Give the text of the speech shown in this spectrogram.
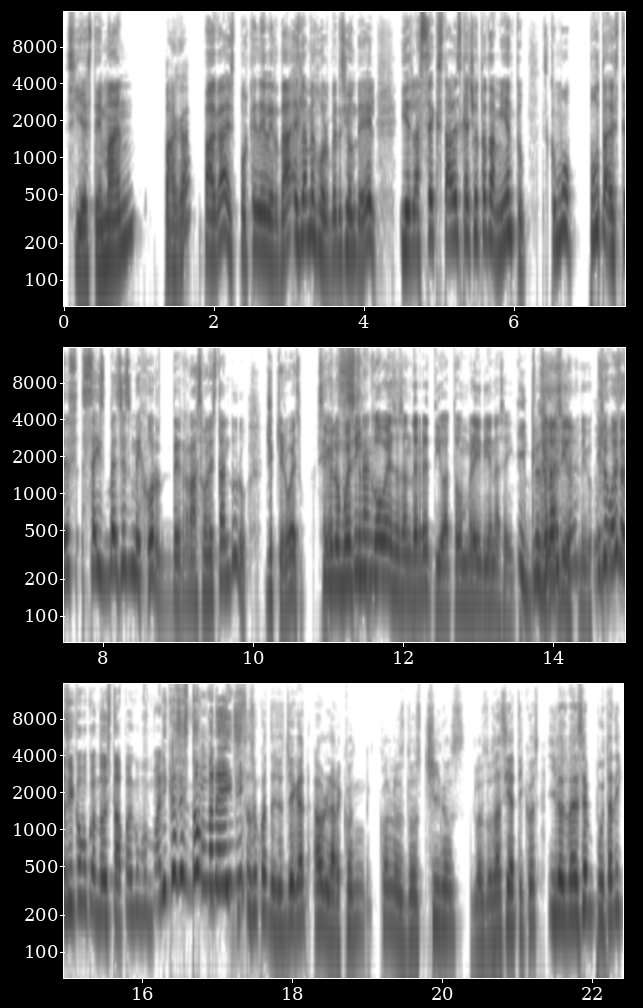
Si este man ¿Paga? paga es porque de verdad es la mejor versión de él. Y es la sexta vez que ha hecho el tratamiento. Es como, puta, este es seis veces mejor. De razón es tan duro. Yo quiero eso. Si me lo muestran... Cinco veces han derretido a Tom Brady en aceite. Incluso En los- ácido, digo. Y lo muestran así como cuando destapan, como, maricas, es Tom Brady. chistoso cuando ellos llegan a hablar con, con los dos chinos, los dos asiáticos, y los manes se emputan y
